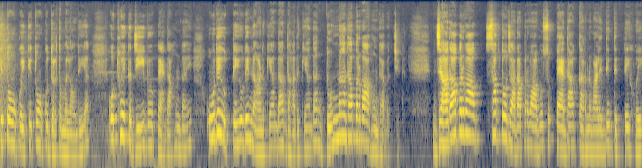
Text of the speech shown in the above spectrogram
ਕਿਤੋਂ ਕੋਈ, ਕਿਤੋਂ ਕੁਦਰਤ ਮਿਲਾਉਂਦੀ ਆ। ਉੱਥੋਂ ਇੱਕ ਜੀਵ ਪੈਦਾ ਹੁੰਦਾ ਏ। ਉਹਦੇ ਉੱਤੇ ਉਹਦੇ ਨਾਨਕਿਆਂ ਦਾ, ਦਾਦਕਿਆਂ ਦਾ, ਦੋਨਾਂ ਦਾ ਪ੍ਰਭਾਵ ਹੁੰਦਾ ਬੱਚੇ ਤੇ। ਜ਼ਿਆਦਾ ਪ੍ਰਭਾਵ, ਸਭ ਤੋਂ ਜ਼ਿਆਦਾ ਪ੍ਰਭਾਵ ਉਸ ਪੈਦਾ ਕਰਨ ਵਾਲੇ ਦੇ ਦਿੱਤੇ ਹੋਏ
